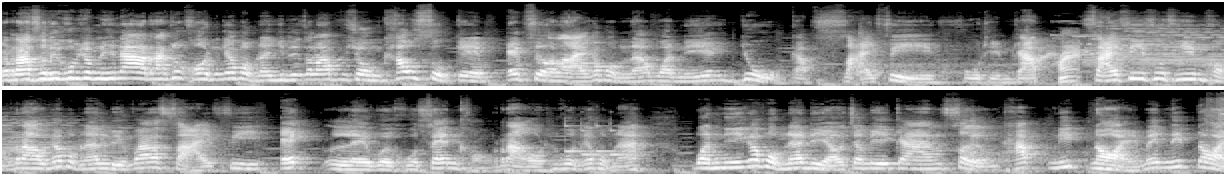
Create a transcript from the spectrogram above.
กราบสวัสดีคุณผู้ชมที่น่ารักทุกคนครับผมนะยินดีต้อนรับผู้ชมเข้าสู่เกม f c Online ครับผมนะวันนี้อยู่กับสายฟรีฟูทีมครับ สายฟรีฟูทีมของเราครับผมนะหรือว่าสายฟรี X Leverkusen ของเราทุกคนครับผมนะวันนี้ครับผมนะเดี๋ยวจะมีการเสริมทัพนิดหน่อยไม่นิดหน่อย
